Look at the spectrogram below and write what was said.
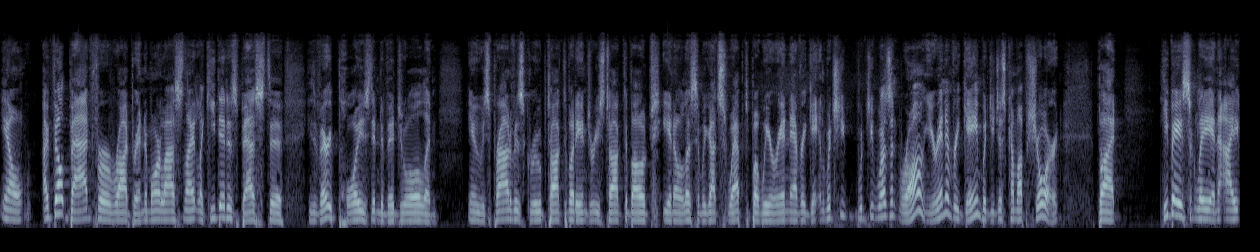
you know, I felt bad for Rod Brind'Amour last night. Like he did his best to. He's a very poised individual, and you know he was proud of his group. Talked about injuries. Talked about you know, listen, we got swept, but we were in every game, which he, which he wasn't wrong. You're in every game, but you just come up short. But he basically, and I,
